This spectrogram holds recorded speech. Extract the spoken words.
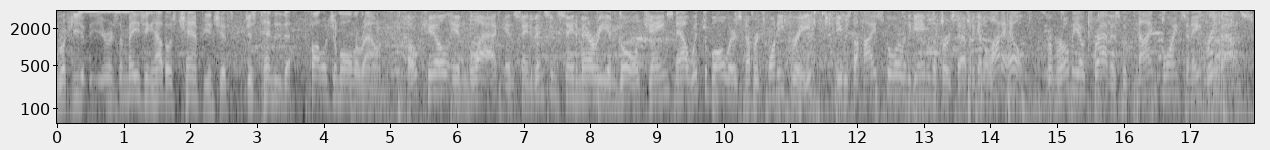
Rookie of the year. It's amazing how those championships just tended to follow Jamal around. Oak Hill in black and St. Vincent St. Mary in gold. James now with the ball wears number 23. He was the high scorer in the game in the first half, but he got a lot of help from Romeo Travis with nine points and eight rebounds.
